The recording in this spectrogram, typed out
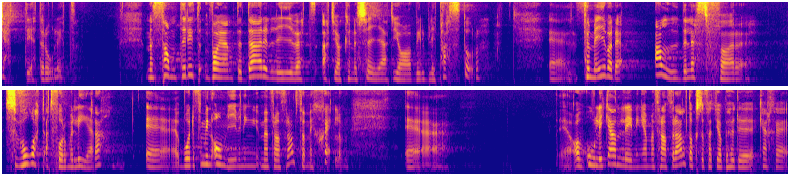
jätte, jätteroligt. Men samtidigt var jag inte där i livet att jag kunde säga att jag vill bli pastor. Eh, för mig var det alldeles för svårt att formulera. Eh, både för min omgivning men framförallt för mig själv. Eh, eh, av olika anledningar men framförallt också för att jag behövde kanske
